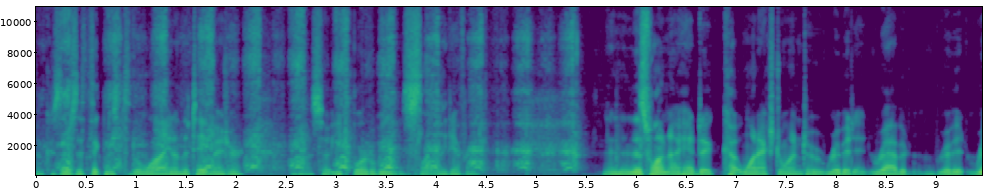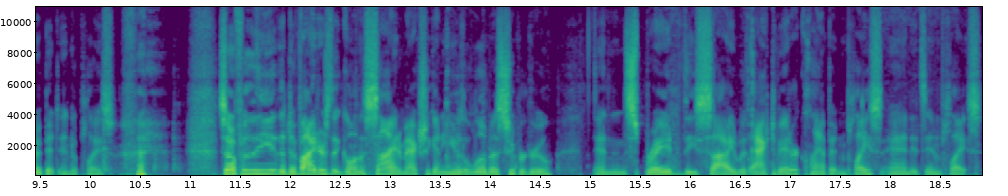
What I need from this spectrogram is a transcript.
because there's a thickness to the line on the tape measure. Uh, so each board will be slightly different. And then this one, I had to cut one extra one to rivet it, rabbit, rivet, rip it into place. So for the, the dividers that go on the side, I'm actually going to use a little bit of super glue and then sprayed the side with activator, clamp it in place, and it's in place.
